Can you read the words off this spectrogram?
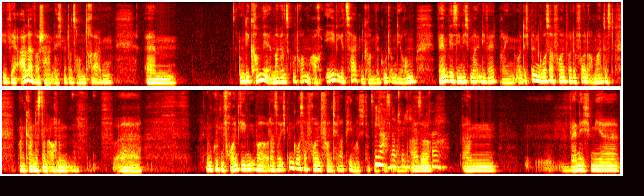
die wir alle wahrscheinlich mit uns rumtragen, ähm, um die kommen wir immer ganz gut rum. Auch ewige Zeiten kommen wir gut um die rum, wenn wir sie nicht mal in die Welt bringen. Und ich bin ein großer Freund, weil du vorhin auch meintest, man kann das dann auch einem, äh, einem guten Freund gegenüber oder so. Ich bin ein großer Freund von Therapie, muss ich tatsächlich Ja, sagen. natürlich, auf Also, jeden Fall. ähm, wenn ich mir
